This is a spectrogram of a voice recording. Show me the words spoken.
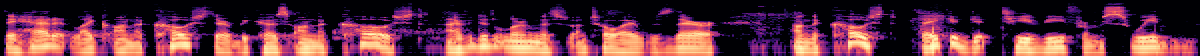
they had it like on the coast there because on the coast, I didn't learn this until I was there. On the coast, they could get TV from Sweden.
